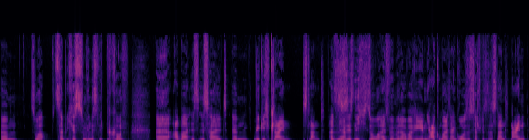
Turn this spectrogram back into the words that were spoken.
Ähm, so habe ich es zumindest mitbekommen. Äh, aber es ist halt ähm, wirklich klein, das Land. Also es Ja. ist jetzt nicht so, als würden wir darüber reden, ja, guck mal, das ist ein großes, zersplittertes Land. Nein,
